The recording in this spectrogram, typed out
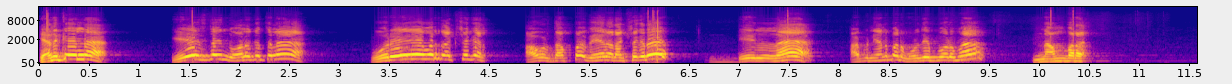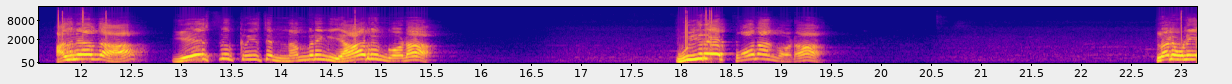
எனக்கே இல்ல. தான் இந்த உலகத்துல ஒரே ஒரு ரட்சகர். அவர் தப்ப வேற ரட்சகர் இல்ல. அப்படின்னு நினைப்பாரு உதவி போறோமா நம்புறேன். அதனாலதான் இயேசு கிறிஸ்து நம்புறீங்க யாரும் கூட? உயிரே போனாங்கோடா இல்லாட்டி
